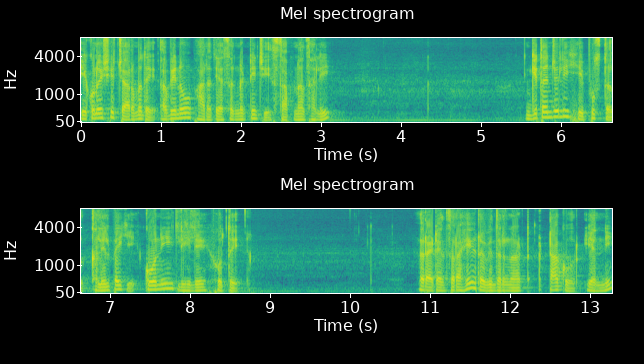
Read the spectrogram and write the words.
एकोणीसशे चारमध्ये अभिनव भारत या संघटनेची स्थापना झाली. गीतांजली हे पुस्तक खालीलपैकी कोणी लिहिले होते? राईट आन्सर आहे रवींद्रनाथ टागोर यांनी.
